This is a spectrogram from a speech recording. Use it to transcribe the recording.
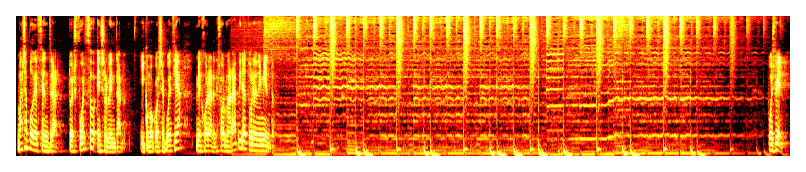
vas a poder centrar tu esfuerzo en solventarlo y como consecuencia mejorar de forma rápida tu rendimiento. Pues bien,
